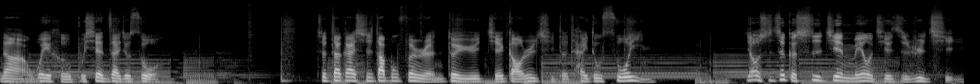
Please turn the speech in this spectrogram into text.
那为何不现在就做？”这大概是大部分人对于截稿日期的态度缩影。要是这个世界没有截止日期，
